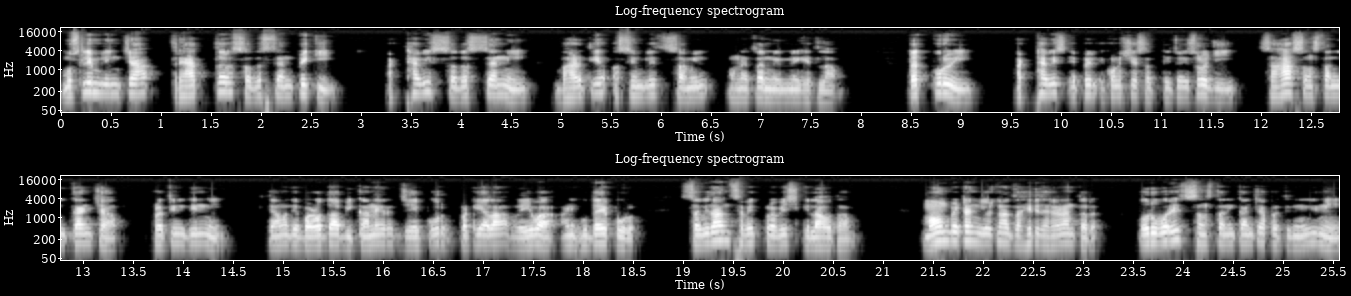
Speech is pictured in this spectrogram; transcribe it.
मुस्लिम लीगच्या त्र्याहत्तर सदस्यांपैकी अठ्ठावीस सदस्यांनी भारतीय असेंब्लीत सामील होण्याचा निर्णय घेतला. तत्पूर्वी अठ्ठावीस एप्रिल एकोणीसशे सत्तेचाळीस रोजी सहा संस्थानिकांच्या प्रतिनिधींनी त्यामध्ये बडोदा बिकानेर जयपूर पटियाला रेवा आणि उदयपूर संविधान सभेत प्रवेश केला होता. माउंटबॅटन योजना जाहीर झाल्यानंतर उर्वरित संस्थानिकांच्या प्रतिनिधींनी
